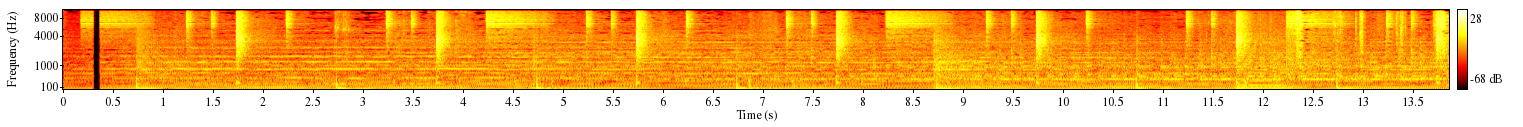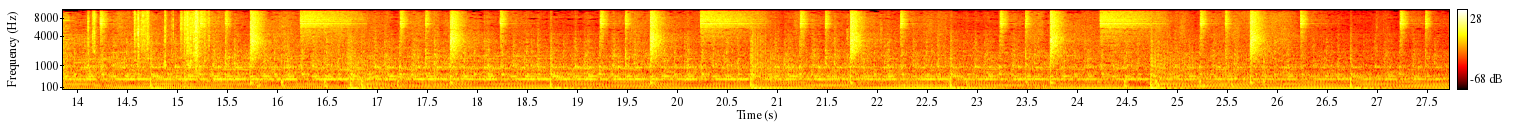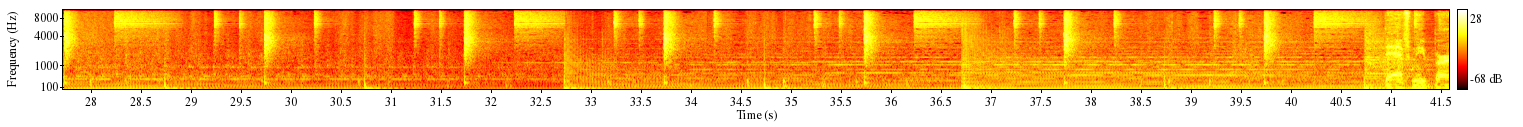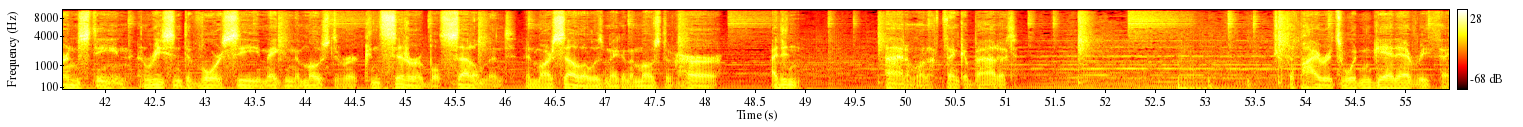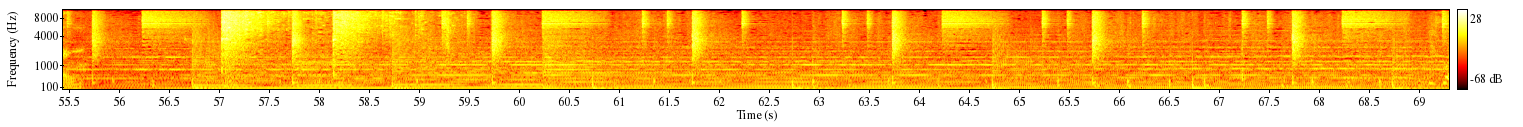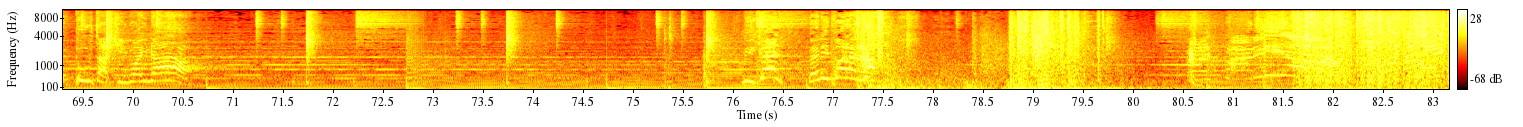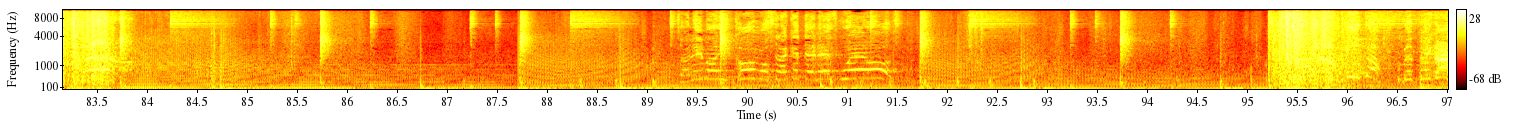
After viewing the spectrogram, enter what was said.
Daphne Bernstein, a recent divorcee making the most of her considerable settlement, and Marcelo was making the most of her. I didn't... I don't want to think about it. The pirates wouldn't get everything. ¡Venid para acá! ¡Salí, maricón! ¡Mostra que tenés huevos! ¡Me!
